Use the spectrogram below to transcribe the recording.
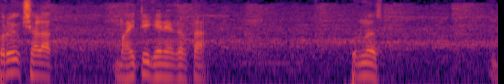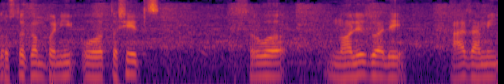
प्रयोगशाळात माहिती घेण्याकरता पूर्ण दोस्त कंपनी व तसेच सर्व नॉलेजवाले आज आम्ही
